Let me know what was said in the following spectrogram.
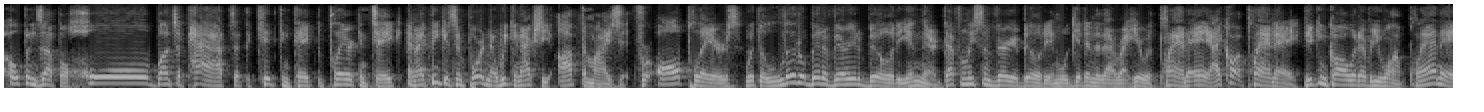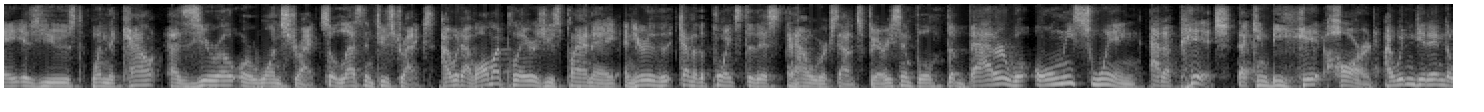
opens up a whole bunch of paths that the kid can take, the player can take. And I think it's important that we can actually optimize it for all players with a little bit of variability in there. Definitely some variability. And we'll get into that right here with plan A. I call it plan A. You can call whatever you want. Plan A is used when the count has zero or one strike. So less than two strikes. I would have all my players use plan A. And here are the kind of the points to this and how it works out. It's very simple. The batter will only swing at a pitch that can be hit hard. I wouldn't get into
